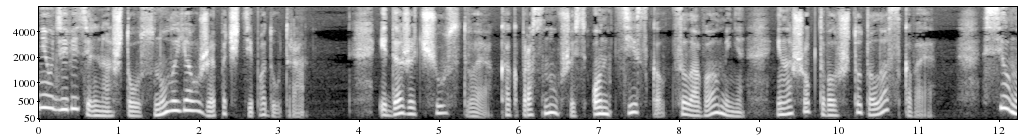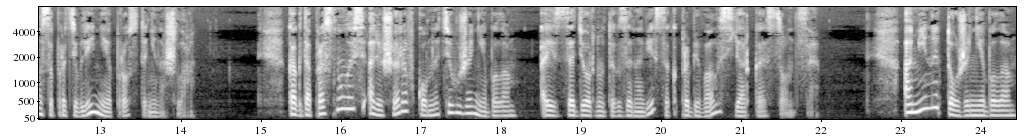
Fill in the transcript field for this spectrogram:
Неудивительно, что уснула я уже почти под утро и даже чувствуя, как, проснувшись, он тискал, целовал меня и нашептывал что-то ласковое, сил на сопротивление просто не нашла. Когда проснулась, Алишера в комнате уже не было, а из задернутых занавесок пробивалось яркое солнце. Амины тоже не было,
